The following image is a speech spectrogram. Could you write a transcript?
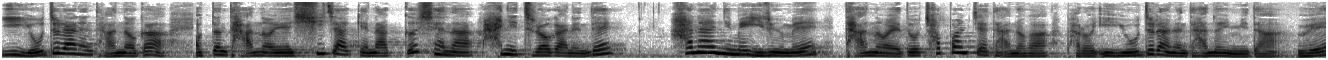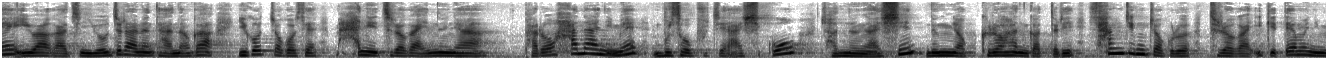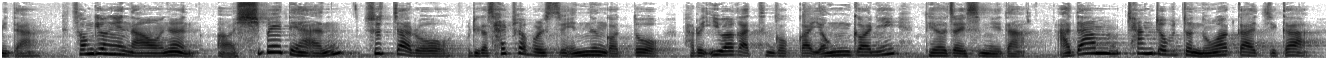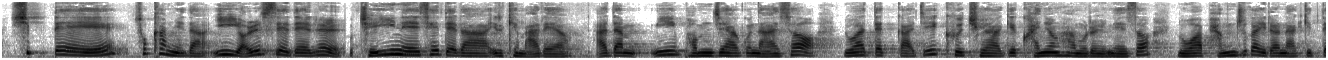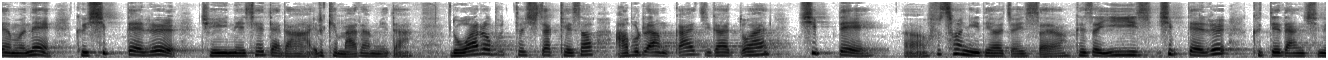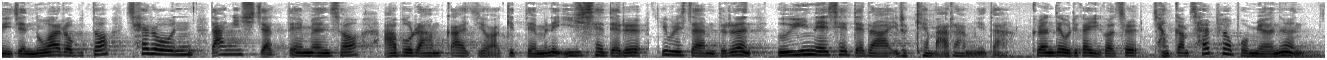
이 요드라는 단어가 어떤 단어의 시작에나 끝에나 많이 들어가는데 하나님의 이름의 단어에도 첫 번째 단어가 바로 이 요드라는 단어입니다. 왜 이와 같은 요드라는 단어가 이곳저곳에 많이 들어가 있느냐? 바로 하나님의 무소부재하시고 전능하신 능력 그러한 것들이 상징적으로 들어가 있기 때문입니다. 성경에 나오는 10에 어, 대한 숫자로 우리가 살펴볼 수 있는 것도 바로 이와 같은 것과 연관이 되어져 있습니다. 아담 창조부터 노아까지가 10대에 속합니다. 이 10세대를 죄인의 세대라 이렇게 말해요. 아담이 범죄하고 나서 노아 때까지 그 죄악에 관영함으로 인해서 노아 방주가 일어났기 때문에 그 10대를 죄인의 세대라 이렇게 말합니다. 노아로부터 시작해서 아브라함까지가 또한 10대 어, 후손이 되어져 있어요. 그래서 이 10대를 그때 당시는 이제 노아로부터 새로운 땅이 시작되면서 아브라함까지 왔기 때문에 이 세대를 히브리 사람들은 의인의 세대라 이렇게 말합니다. 그런데 우리가 이것을 잠깐 살펴보면은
